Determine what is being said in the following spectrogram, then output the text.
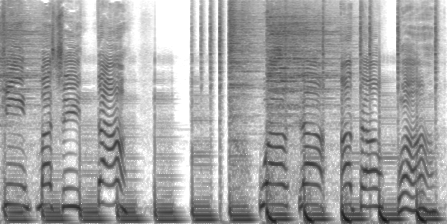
起きました。笑ったわ。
